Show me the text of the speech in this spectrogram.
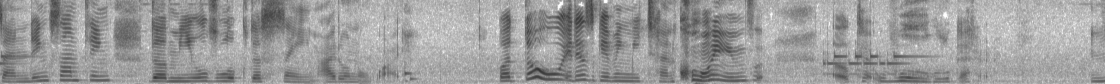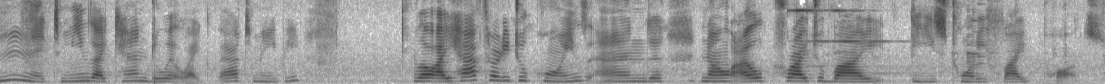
sending something the meals look the same i don't know why but though it is giving me 10 coins okay whoa look at her mm, it means i can do it like that maybe well i have 32 coins and now i'll try to buy these 25 pots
